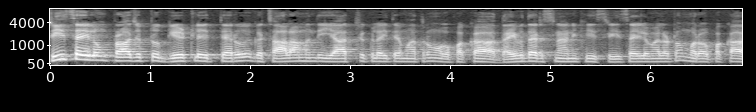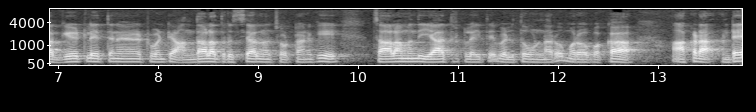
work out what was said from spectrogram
శ్రీశైలం ప్రాజెక్టు గేట్లు ఎత్తారు. ఇక చాలామంది యాత్రికులు అయితే మాత్రం ఒక పక్క దైవ దర్శనానికి శ్రీశైలం వెళ్ళటం మరో పక్క గేట్లు ఎత్తినటువంటి అందాల దృశ్యాలను చూడటానికి చాలామంది యాత్రికులు అయితే వెళుతూ ఉన్నారు. మరో పక్క అక్కడ అంటే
